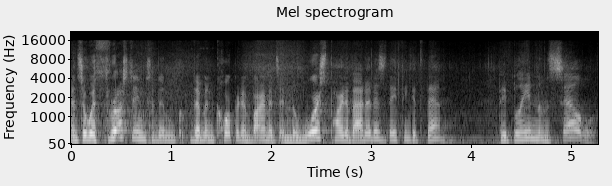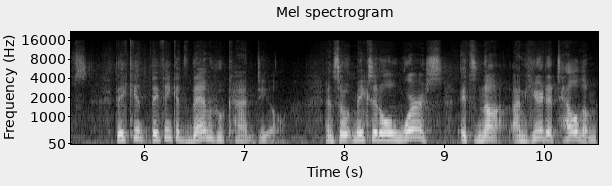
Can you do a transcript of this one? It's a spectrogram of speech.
And so we're thrusting to them, them in corporate environments, and the worst part about it is they think it's them. They blame themselves. They, can, they think it's them who can't deal. And so it makes it all worse. It's not. I'm here to tell them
